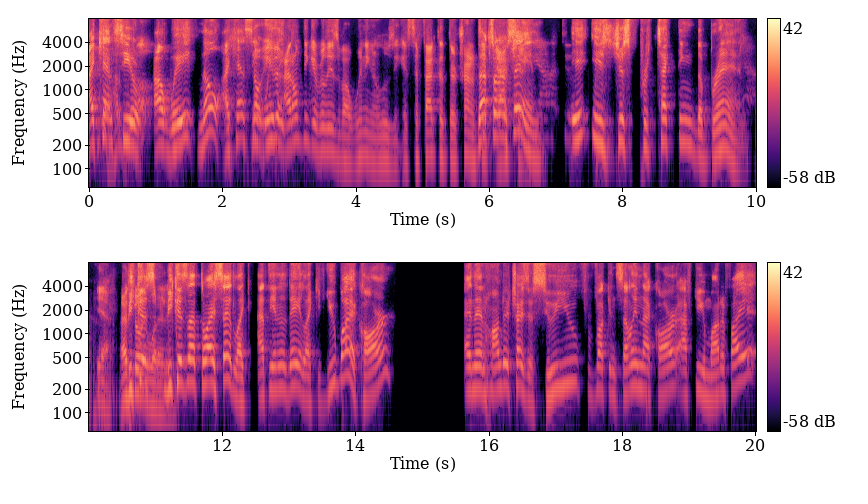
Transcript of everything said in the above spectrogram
I can't how see a, well- a way. No, I can't see. No, a way either they- I don't think it really is about winning or losing. It's the fact that they're trying to. That's take what I'm saying. Yeah. It is just protecting the brand Yeah, that's because really what it is. because that's why I said like at the end of the day, like if you buy a car and then Honda tries to sue you for fucking selling that car after you modify it,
